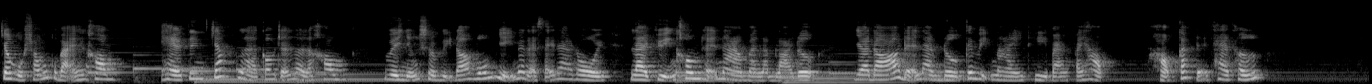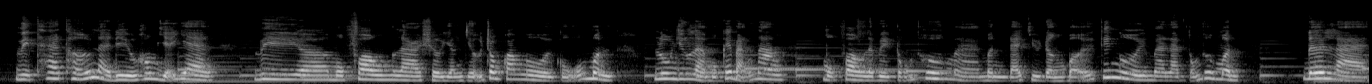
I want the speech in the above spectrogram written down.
cho cuộc sống của bạn hay không? Hèo tin chắc là câu trả lời là không, vì những sự việc đó vốn dĩ nó đã xảy ra rồi, là chuyện không thể nào mà làm lại được. Do đó, để làm được cái việc này thì bạn phải học học cách để tha thứ. Việc tha thứ là điều không dễ dàng, vì ờ, một phần là sự giận dữ trong con người của mình luôn như là một cái bản năng, một phần là vì tổn thương mà mình đã chịu đựng bởi cái người mà làm tổn thương mình nên là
